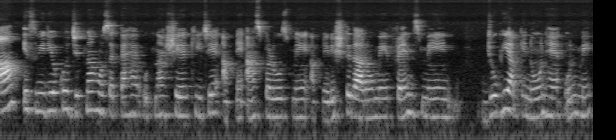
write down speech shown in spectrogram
आप इस वीडियो को जितना हो सकता है उतना शेयर कीजिए अपने आस पड़ोस में अपने रिश्तेदारों में फ्रेंड्स में जो भी आपके नोन हैं उनमें।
